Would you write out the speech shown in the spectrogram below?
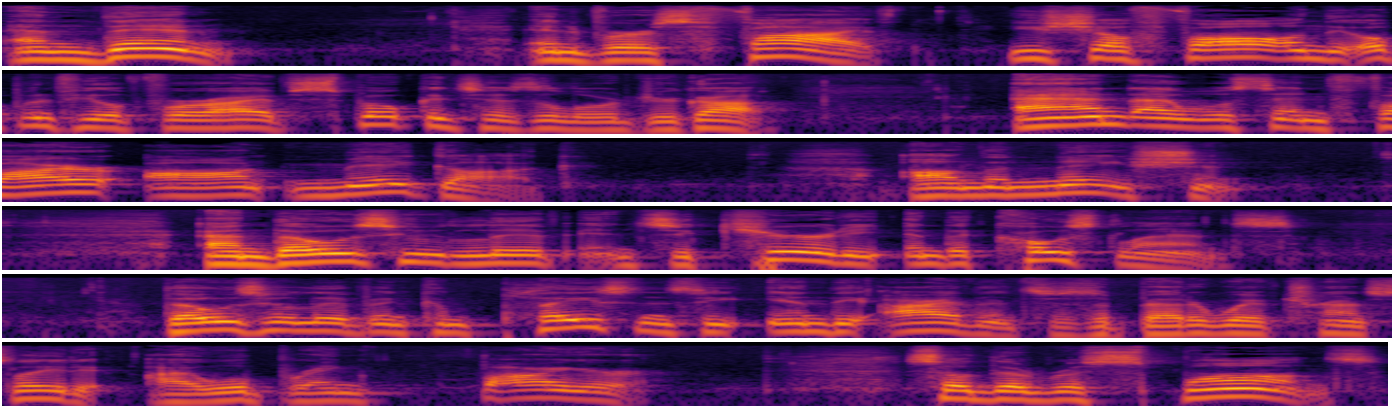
And then in verse 5, you shall fall on the open field, for I have spoken, says the Lord your God. And I will send fire on Magog, on the nation, and those who live in security in the coastlands, those who live in complacency in the islands is a better way of translating it. I will bring fire. So the response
